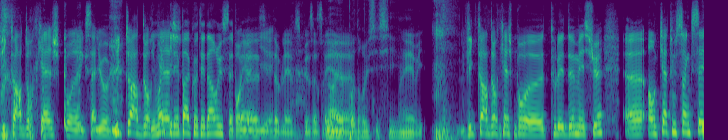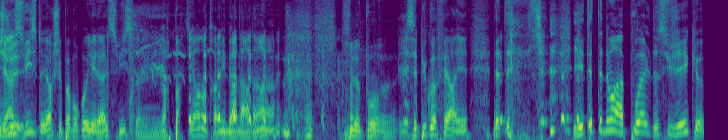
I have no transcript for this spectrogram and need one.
Victoire d'Orcage pour Eric Salio. Victoire Dis-moi qu'il n'est pas à côté d'un russe cette Pour fois, Yoann s'il Guillet. te plaît, parce que ça serait. Non, il n'y a euh, pas de russe ici. Oui, oui. Victoire d'Orcage pour euh, tous les deux messieurs. Euh, en 4 ou 5-7, J'ai un je- Suisse, d'ailleurs, je sais pas pourquoi il est là, le Suisse. là. Il va repartir, notre ami Bernardin. là. Le pauvre, il sait plus quoi faire. Il, il était- il était tellement à poil de sujet que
